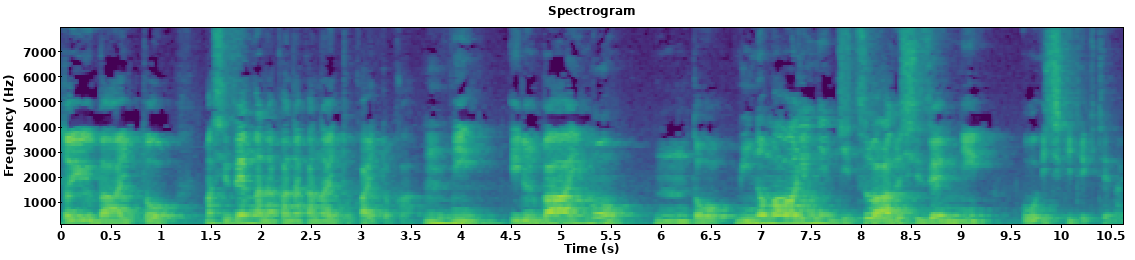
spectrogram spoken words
という場合と、まあ、自然がなかなかない都会とかにいる場合もうんと身の回りに実はある自然にを意識できてない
